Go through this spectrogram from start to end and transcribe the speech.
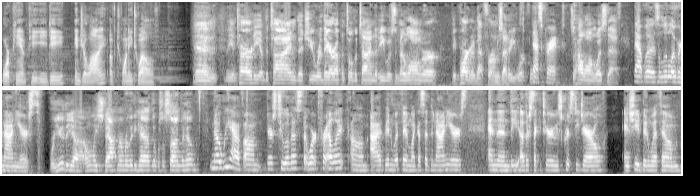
or PMPED, in July of 2012. And the entirety of the time that you were there up until the time that he was no longer a partner in that firm, is that who you worked for? That's correct. So how long was that? That was a little over nine years. Were you the uh, only staff member that he had that was assigned to him? No, we have, um, there's two of us that worked for Ellick. Um, I'd been with him, like I said, the nine years. And then the other secretary was Christy Gerald, and she had been with him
